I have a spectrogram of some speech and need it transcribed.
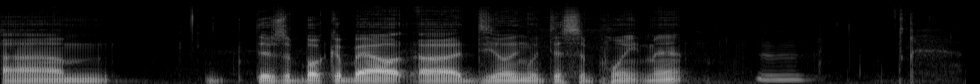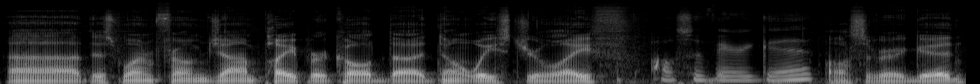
Um, there's a book about uh, dealing with disappointment. Uh, there's one from John Piper called uh, "Don't Waste Your Life," Also very good. also very good.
